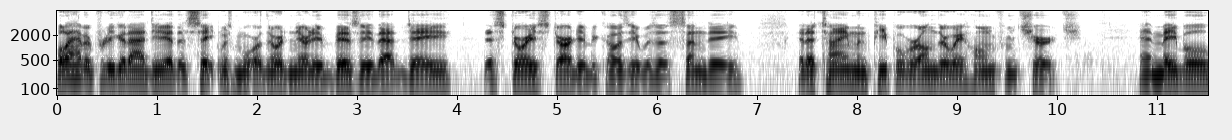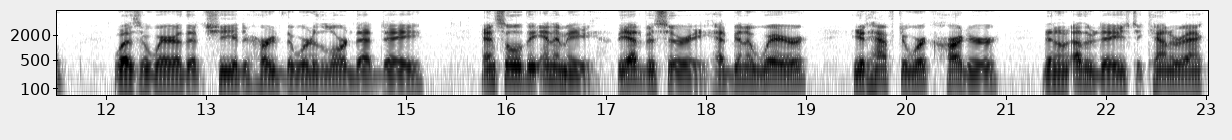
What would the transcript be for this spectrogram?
Well, I have a pretty good idea that Satan was more than ordinarily busy that day this story started because it was a Sunday at a time when people were on their way home from church. And Mabel was aware that she had heard the word of the Lord that day and so the enemy, the adversary, had been aware he'd have to work harder than on other days to counteract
